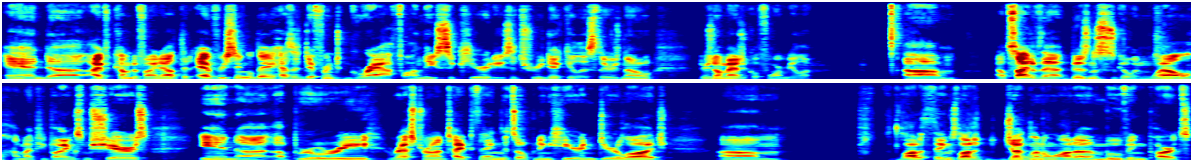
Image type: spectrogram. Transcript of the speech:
And uh, I've come to find out that every single day has a different graph on these securities. It's ridiculous. There's no, there's no magical formula. Um, outside of that, business is going well. I might be buying some shares in uh, a brewery restaurant type thing that's opening here in Deer Lodge. Um, a lot of things, a lot of juggling, a lot of moving parts.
